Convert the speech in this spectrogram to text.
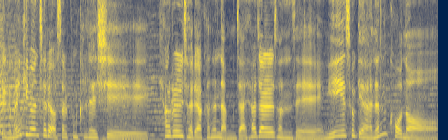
개그맨 김현철의 어설픈 클래식 혀를 절약하는 남자 혀절 선생이 소개하는 코너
